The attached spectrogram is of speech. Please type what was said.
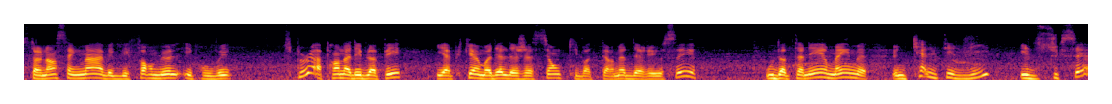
c'est un enseignement avec des formules éprouvées. Tu peux apprendre à développer et appliquer un modèle de gestion qui va te permettre de réussir ou d'obtenir même une qualité de vie et du succès.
